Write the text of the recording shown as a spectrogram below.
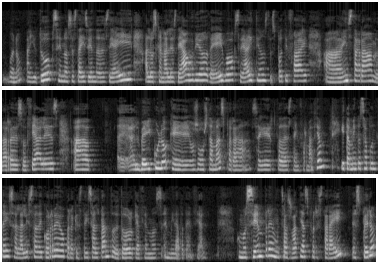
bueno, a YouTube si nos estáis viendo desde ahí, a los canales de audio, de iVoox, de iTunes, de Spotify, a Instagram, las redes sociales, a el vehículo que os gusta más para seguir toda esta información y también que os apuntéis a la lista de correo para que estéis al tanto de todo lo que hacemos en Vida Potencial. Como siempre, muchas gracias por estar ahí. Espero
